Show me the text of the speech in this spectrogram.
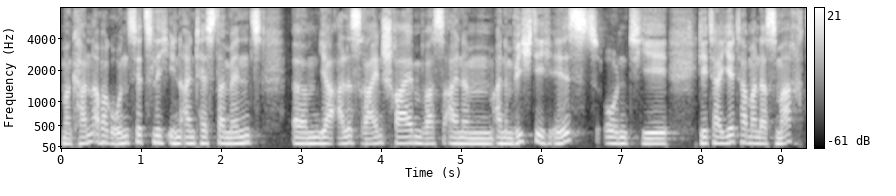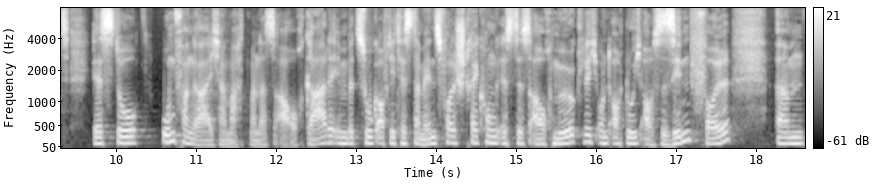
man kann aber grundsätzlich in ein Testament ähm, ja alles reinschreiben, was einem, einem wichtig ist. Und je detaillierter man das macht, desto umfangreicher macht man das auch. Gerade in Bezug auf die Testamentsvollstreckung ist es auch möglich und auch durchaus sinnvoll, ähm,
